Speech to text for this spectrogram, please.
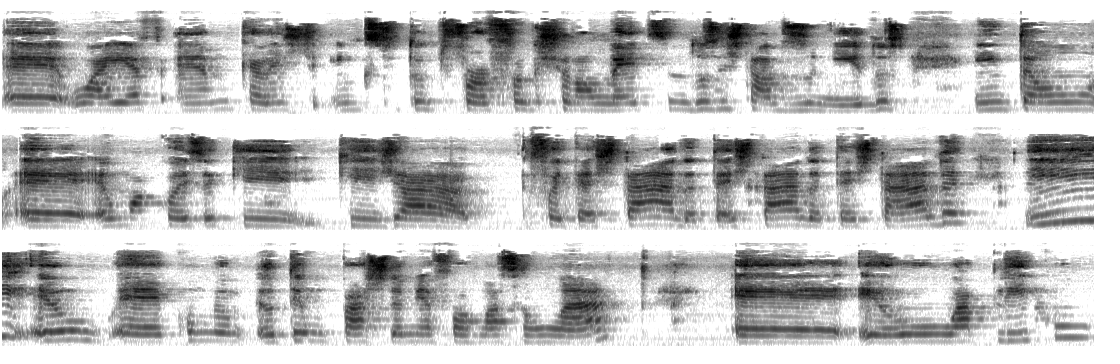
é, o IFM, que é o Institute for Functional Medicine dos Estados Unidos. Então, é, é uma coisa que, que já foi testada, testada, testada. E eu, é, como eu, eu tenho parte da minha formação lá, é, eu aplico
